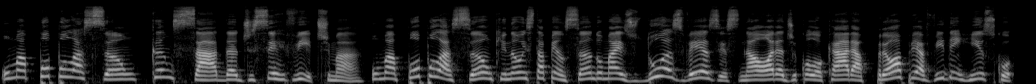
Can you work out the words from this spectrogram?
Uma população cansada de ser vítima. Uma população que não está pensando mais duas vezes na hora de colocar a própria vida em risco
